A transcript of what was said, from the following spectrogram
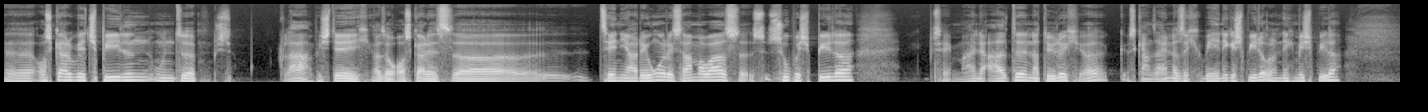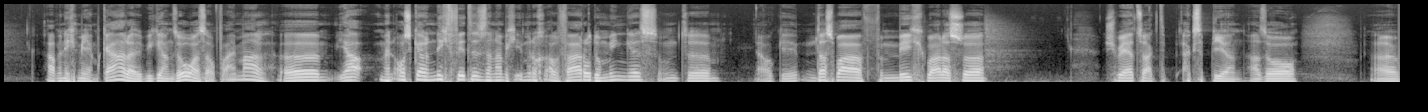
äh, Oscar wird spielen und äh, klar, verstehe ich. Also Oscar ist äh, zehn Jahre jünger, ich sage mal was, super Spieler. Meine alte natürlich, ja, es kann sein, dass ich weniger spiele oder nicht mehr spiele aber nicht mehr im Kader. Wie kann sowas auf einmal? Äh, ja, wenn Oscar nicht fit ist, dann habe ich immer noch Alvaro Dominguez und äh, ja, okay. Das war für mich war das äh, schwer zu akzeptieren. Also äh,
